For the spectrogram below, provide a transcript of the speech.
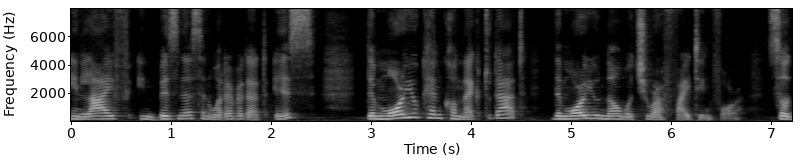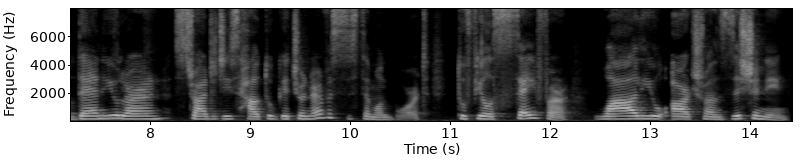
in life, in business, and whatever that is, the more you can connect to that, the more you know what you are fighting for. So then you learn strategies how to get your nervous system on board to feel safer while you are transitioning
